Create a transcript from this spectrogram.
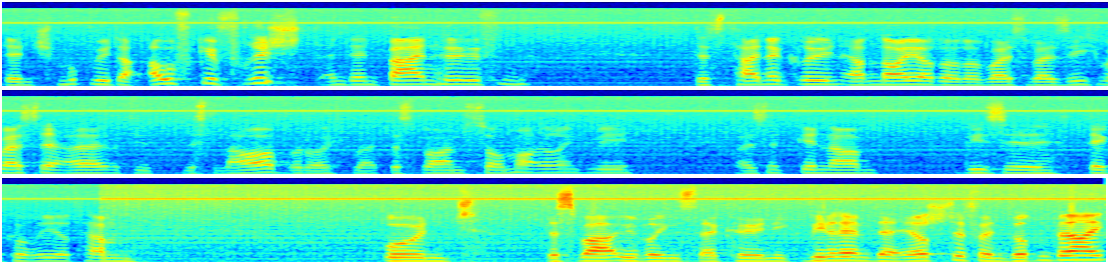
den Schmuck wieder aufgefrischt an den Bahnhöfen, das Tannengrün erneuert oder was weiß ich, was äh, das Laub oder ich, das war im Sommer irgendwie, weiß nicht genau, wie sie dekoriert haben. Und das war übrigens der König Wilhelm I. von Württemberg.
